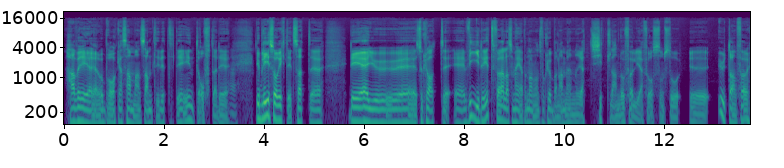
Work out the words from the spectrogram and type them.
havererar och brakar samman samtidigt. Det är inte ofta det, Nej. det blir så riktigt så att eh, det är ju eh, såklart vidrigt för alla som hejar på någon av de två klubbarna men rätt kittlande att följa för oss som står utanför.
